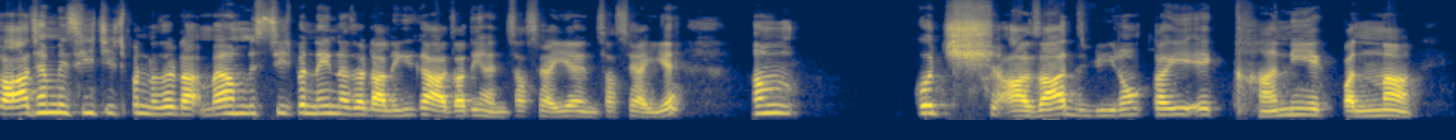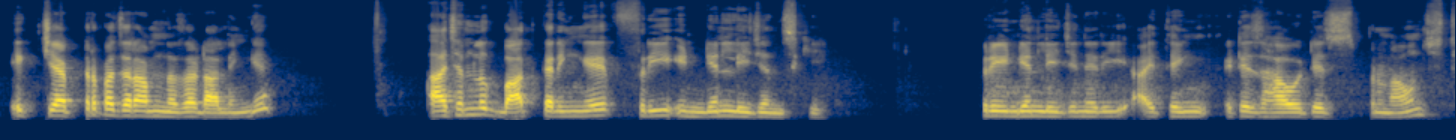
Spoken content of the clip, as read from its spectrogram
तो आज हम इसी चीज़ पर नज़र डाल हम इस चीज़ पर नहीं नज़र डालेंगे कि आज़ादी अहिंसा से आई है, अहिंसा से आई है। हम कुछ आज़ाद वीरों का ही एक कहानी एक पन्ना, एक चैप्टर पर ज़रा हम नज़र डालेंगे। आज हम लोग बात करेंगे फ्री इंडियन लीजेंस की। Free Indian legionary I think it is how it is pronounced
